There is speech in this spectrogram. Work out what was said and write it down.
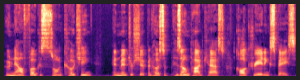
who now focuses on coaching and mentorship and hosts his own podcast called Creating Space.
